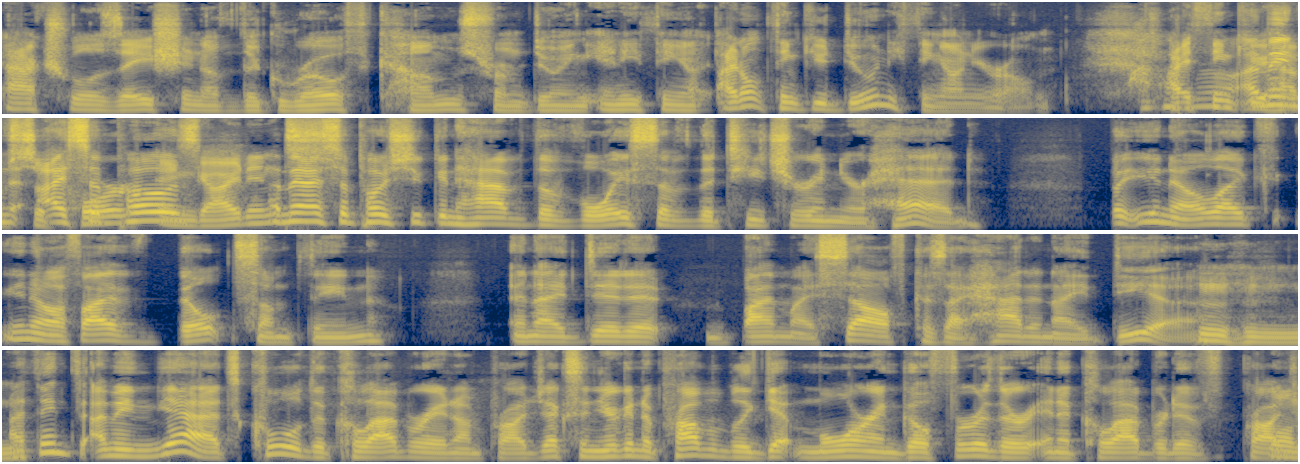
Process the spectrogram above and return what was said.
actualization of the growth comes from doing anything I don't think you do anything on your own. Don't I think you I mean, have support I suppose, and guidance. I mean, I suppose you can have the voice of the teacher in your head, but you know, like you know, if I've built something and I did it by myself because I had an idea. Mhm. I think, I mean, yeah, it's cool to collaborate on projects, and you're going to probably get more and go further in a collaborative well, project.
